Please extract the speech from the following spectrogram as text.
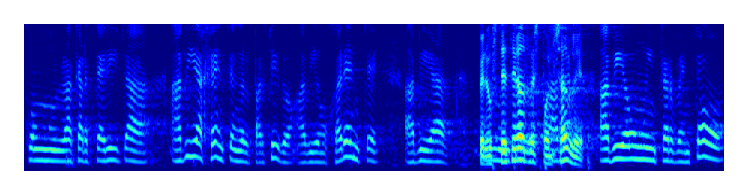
con la carterita. Había gente en el partido, había un gerente, había... Pero usted era el responsable. Había, había un interventor,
